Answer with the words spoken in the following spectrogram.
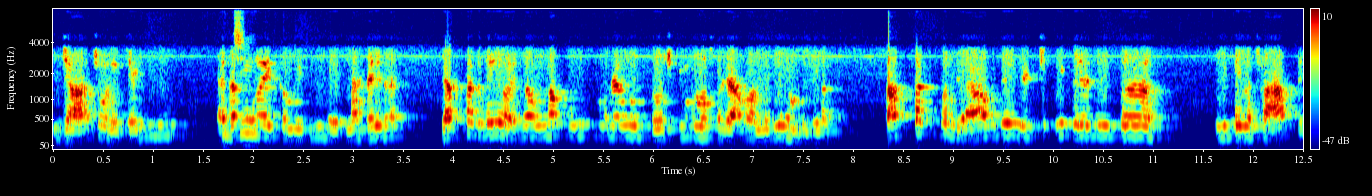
ਜਾਂਚ ਹੋਣੀ ਚਾਹੀਦੀ ਹੈ ਇਹਦਾ। ਪੂਰਾ ਇੱਕ ਕਮੇਟੀ ਦੇਖਣਾ ਚਾਹੀਦਾ। ਜਦ ਤੱਕ ਨਹੀਂ ਹੋਏਗਾ ਉਹਨਾਂ ਪੁਲਿਸ ਵਾਲਿਆਂ ਨੂੰ ਦੋਸ਼ੀਆਂ ਨੂੰ ਸਜ਼ਾਵਾਂ ਨਹੀਂ ਹੁੰਦੀਆਂ ਤਦ ਤੱਕ ਪੰਜਾਬ ਦੇ ਵਿੱਚ ਇੱਕ ਜਿਹੜੀ ਇੱਕ ਇੱਕ ਇਨਸਾਫ ਦੀ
